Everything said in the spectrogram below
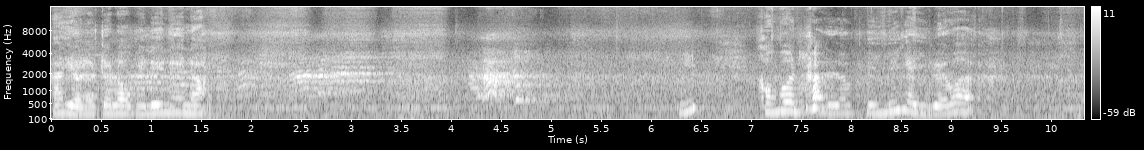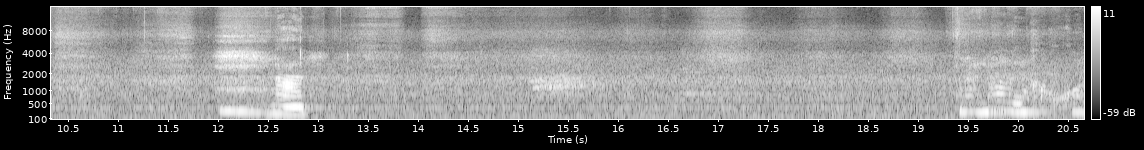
อะเดี๋ยวเราจะลองไปเรื่อยๆนะ เฮ้ยเขาวนผ่านเราไปไม่ใหญ่อีกแล้วอะนานนานมากเลยค่ะทุกคน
